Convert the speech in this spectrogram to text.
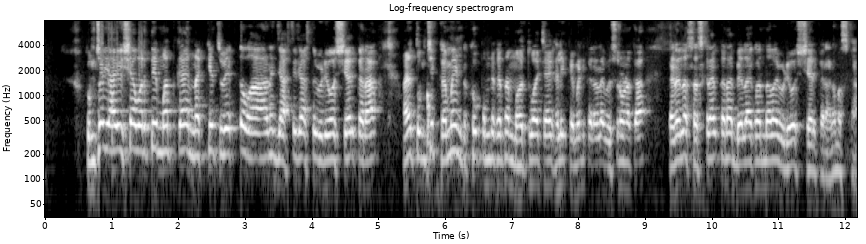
तुमचं या विषयावरती मत काय? नक्कीच व्यक्त व्हा आणि जास्तीत जास्त व्हिडिओ शेअर करा आणि तुमची कमेंट खूप आमच्याकरता महत्त्वाची आहे. खाली कमेंट करायला विसरू नका. चॅनलला सबस्क्राईब करा बेल आयकॉन दाबा व्हिडिओ शेअर करा. नमस्कार.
